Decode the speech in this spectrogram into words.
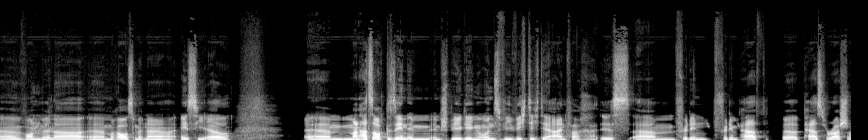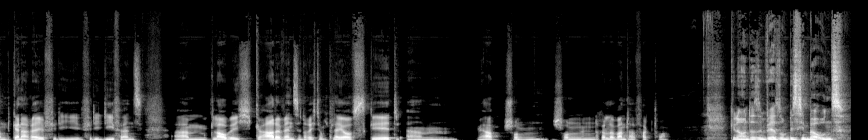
Äh, Von Miller ähm, raus mit einer ACL. Ähm, man hat es auch gesehen im, im Spiel gegen uns, wie wichtig der einfach ist ähm, für den, für den Path, äh, Pass Rush und generell für die, für die Defense. Ähm, Glaube ich, gerade wenn es in Richtung Playoffs geht, ähm, ja, schon, schon ein relevanter Faktor. Genau, und da sind wir so ein bisschen bei uns,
